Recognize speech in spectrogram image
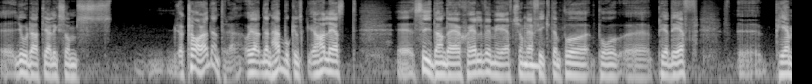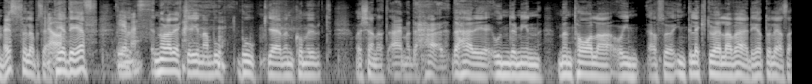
eh, gjorde att jag liksom jag klarade inte det. Och jag, den här boken, jag har läst eh, sidan där jag själv är med eftersom Mm. jag fick den på, på eh, pdf. Eh, PMS höll jag på att säga. Ja, pdf. PMS. Eh, några veckor innan bok, bokjäveln kom ut. Jag kände att nej, men det, här, det här är under min mentala och in, alltså intellektuella värdighet att läsa.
